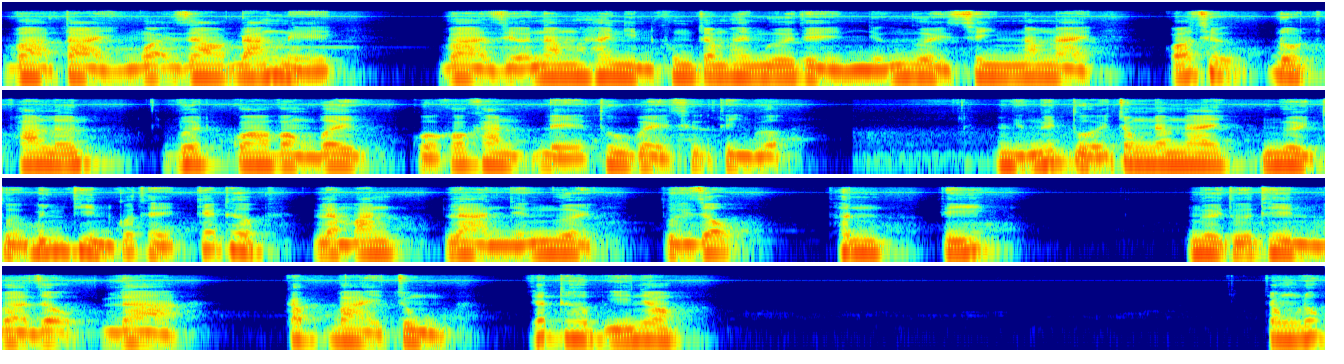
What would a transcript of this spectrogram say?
và tài ngoại giao đáng nể. Và giữa năm 2020 thì những người sinh năm này có sự đột phá lớn, vượt qua vòng vây của khó khăn để thu về sự thịnh vượng. Những cái tuổi trong năm nay, người tuổi Bính Thìn có thể kết hợp làm ăn là những người tuổi Dậu, Thân, Tý. Người tuổi Thìn và Dậu là cặp bài trùng rất hợp ý nhau. Trong lúc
